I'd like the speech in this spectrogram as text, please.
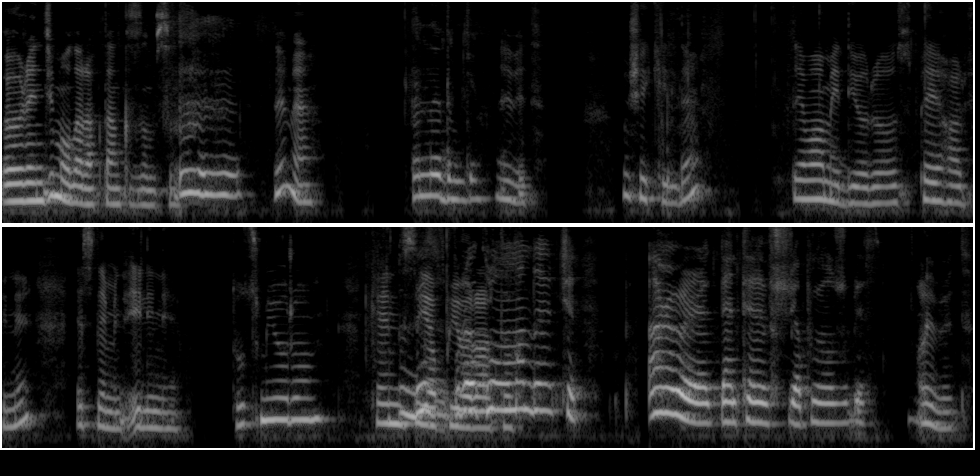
öğrencim olaraktan kızımsın. Hı. Değil mi? Anladım canım. Evet. Bu şekilde devam ediyoruz. P harfini Eslem'in elini tutmuyorum. Kendisi Biz yapıyor artık. olmadığı için ara vererekten teneffüs yapıyoruz biz. Evet.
